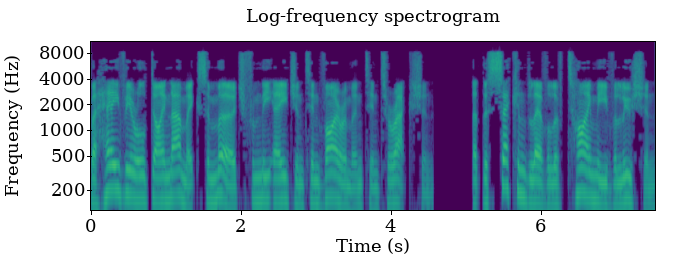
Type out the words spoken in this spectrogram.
behavioral dynamics emerge from the agent-environment interaction. At the second level of time evolution,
